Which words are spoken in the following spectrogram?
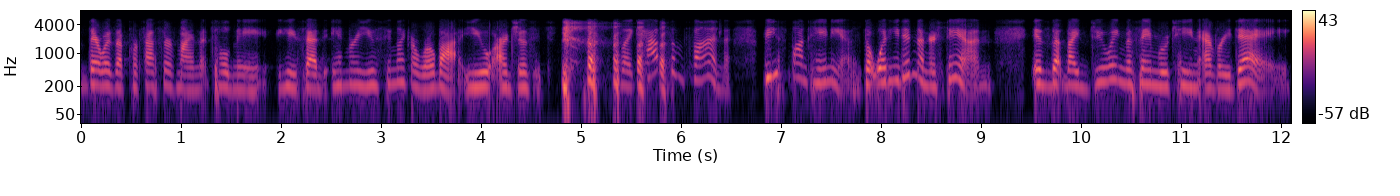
there was a professor of mine that told me, he said, Anne-Marie, you seem like a robot. You are just like, have some fun. Be spontaneous. But what he didn't understand is that by doing the same routine every day,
